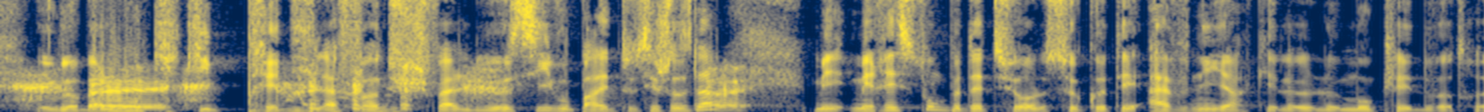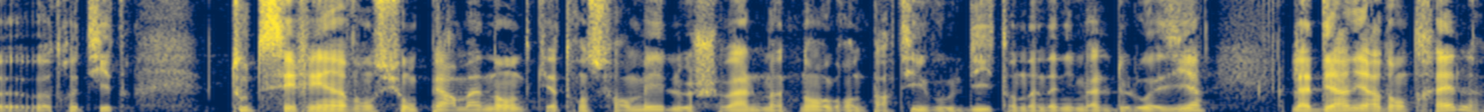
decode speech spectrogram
et globalement qui, qui, prédit la fin du cheval lui aussi. Vous parlez de toutes ces choses-là. Mais, mais restons peut-être sur ce côté avenir, qui est le, le mot-clé de votre, votre titre toutes ces réinventions permanentes qui a transformé le cheval maintenant en grande partie, vous le dites, en un animal de loisir. La dernière d'entre elles,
